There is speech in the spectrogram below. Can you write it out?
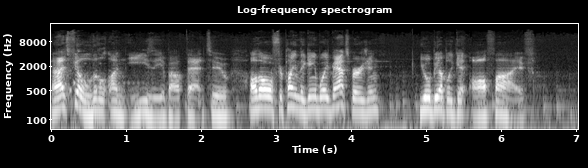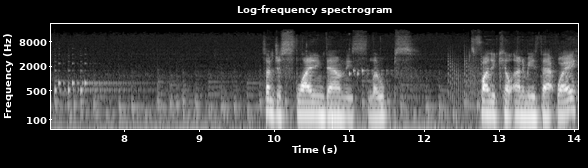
And I feel a little uneasy about that too. Although if you're playing the Game Boy Advance version, you'll be able to get all five. So I'm just sliding down these slopes. It's fun to kill enemies that way.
